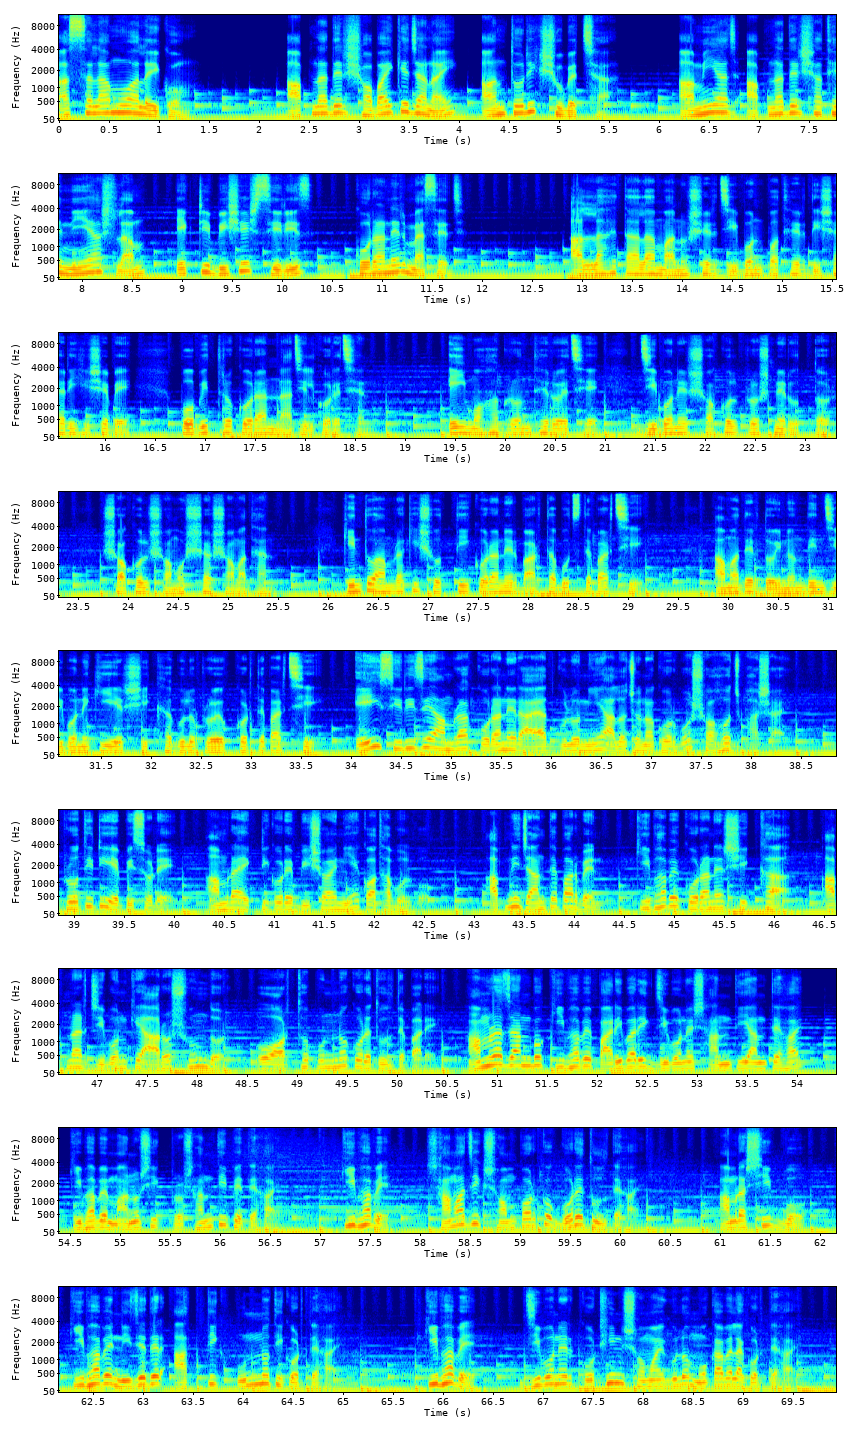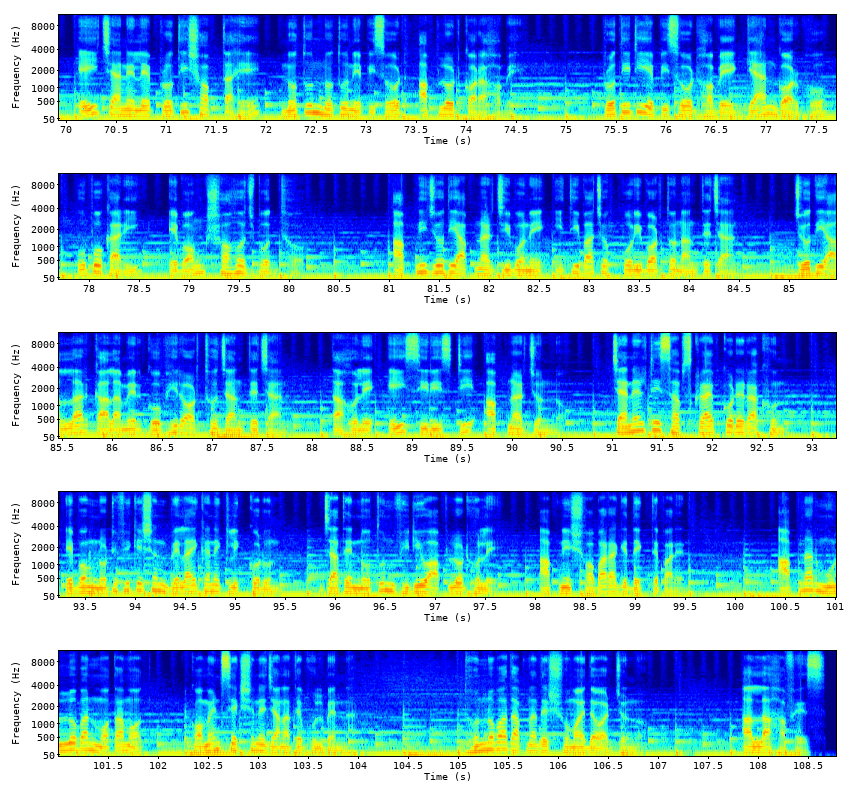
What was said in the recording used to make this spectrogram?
আসসালামু আলাইকুম। আপনাদের সবাইকে জানাই আন্তরিক শুভেচ্ছা। আমি আজ আপনাদের সাথে নিয়ে আসলাম একটি বিশেষ সিরিজ, কোরআনের মেসেজ। আল্লাহ তাআলা মানুষের জীবন পথের দিশারি হিসেবে পবিত্র কোরআন নাজিল করেছেন। এই মহাগ্রন্থে রয়েছে জীবনের সকল প্রশ্নের উত্তর, সকল সমস্যার সমাধান। কিন্তু আমরা কি সত্যিই কোরআনের বার্তা বুঝতে পারছি? আমাদের দৈনন্দিন জীবনে কি এর শিক্ষাগুলো প্রয়োগ করতে পারছি? এই সিরিজে আমরা কোরআনের আয়াতগুলো নিয়ে আলোচনা করব সহজ ভাষায়। প্রতিটি এপিসোডে আমরা একটি করে বিষয় নিয়ে কথা বলব। আপনি জানতে পারবেন কীভাবে কোরআনের শিক্ষা আপনার জীবনকে আরও সুন্দর ও অর্থপূর্ণ করে তুলতে পারে। আমরা জানব কীভাবে পারিবারিক জীবনে শান্তি আনতে হয়, কীভাবে মানসিক প্রশান্তি পেতে হয়, কীভাবে সামাজিক সম্পর্ক গড়ে তুলতে হয়। আমরা শিখব কীভাবে নিজেদের আত্মিক উন্নতি করতে হয়। কীভাবে জীবনের কঠিন সময়গুলো মোকাবেলা করতে হয়। এই চ্যানেলে প্রতি সপ্তাহে নতুন নতুন এপিসোড আপলোড করা হবে। প্রতিটি এপিসোড হবে জ্ঞানগর্ভ, উপকারী এবং সহজবোধ্য। আপনি যদি আপনার জীবনে ইতিবাচক পরিবর্তন আনতে চান, যদি আল্লাহর কালামের গভীর অর্থ জানতে চান তাহলে এই সিরিজটি আপনার জন্য। চ্যানেলটি সাবস্ক্রাইব করে রাখুন এবং নোটিফিকেশন বেলাইকানে ক্লিক করুন, যাতে নতুন ভিডিও আপলোড হলে আপনি সবার আগে দেখতে পারেন। আপনার মূল্যবান মতামত কমেন্ট সেকশনে জানাতে ভুলবেন না। ধন্যবাদ আপনাদের সময় দেওয়ার জন্য। আল্লাহ হাফেজ।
